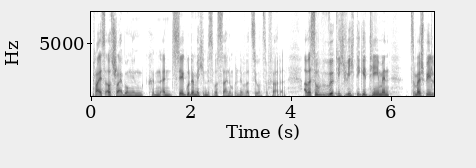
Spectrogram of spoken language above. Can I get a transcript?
Preisausschreibungen können ein sehr guter Mechanismus sein, um Innovation zu fördern. Aber so wirklich wichtige Themen, zum Beispiel,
